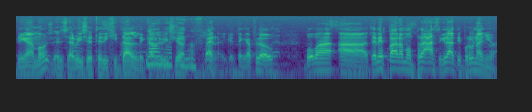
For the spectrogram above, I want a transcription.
digamos, el servicio este digital de No, no cablevisión, tengo Flow. bueno, el que tenga Flow, vos vas a tenés Paramount Plus gratis por un año.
